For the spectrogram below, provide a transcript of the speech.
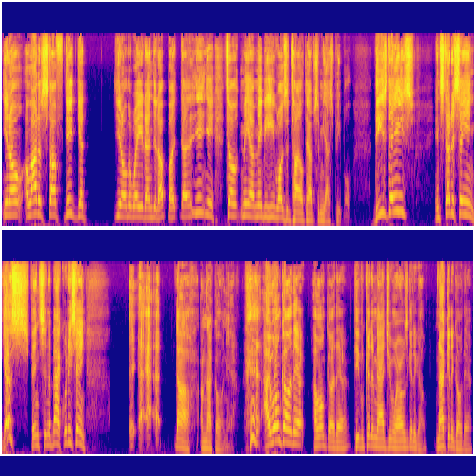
you know, a lot of stuff did get you know the way it ended up. But uh, so maybe he was entitled to have some yes people. These days, instead of saying, yes, Vince in the back, what are you saying? Uh, uh, uh, no, I'm not going there. I won't go there. I won't go there. People could imagine where I was going to go. Not going to go there.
